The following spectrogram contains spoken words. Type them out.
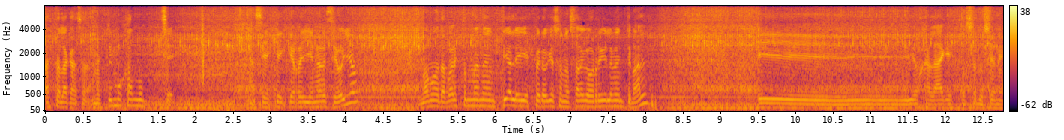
hasta la casa. ¿Me estoy mojando? Sí. Así es que hay que rellenar ese hoyo. Vamos a tapar estos manantiales y espero que eso no salga horriblemente mal. Y que esto solucione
